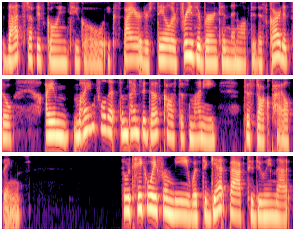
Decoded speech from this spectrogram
that stuff is going to go expired or stale or freezer burnt, and then we'll have to discard it. So I am mindful that sometimes it does cost us money to stockpile things. So a takeaway for me was to get back to doing that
